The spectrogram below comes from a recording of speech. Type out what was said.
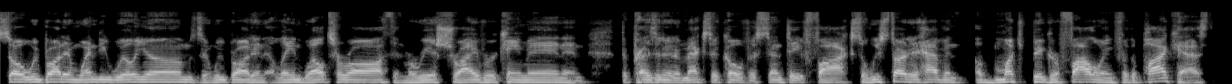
So we brought in Wendy Williams and we brought in Elaine Welteroth and Maria Shriver came in and the president of Mexico, Vicente Fox. So we started having a much bigger following for the podcast.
